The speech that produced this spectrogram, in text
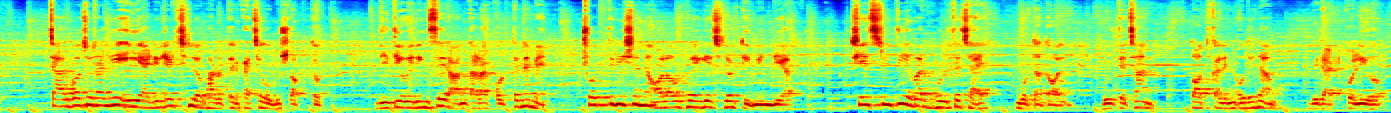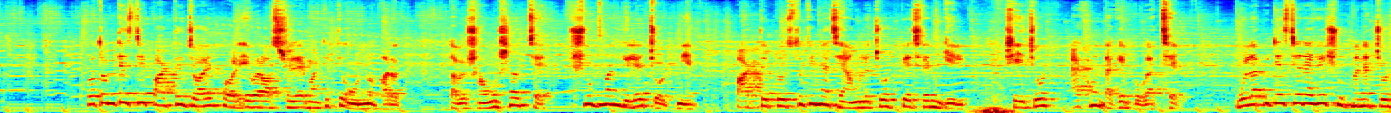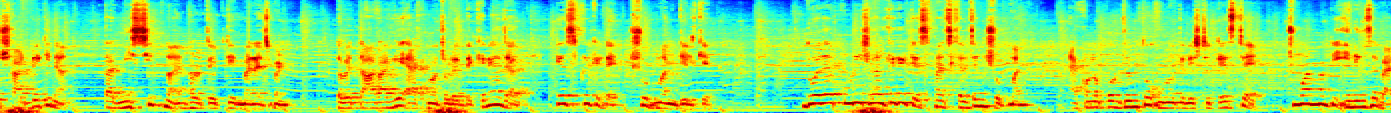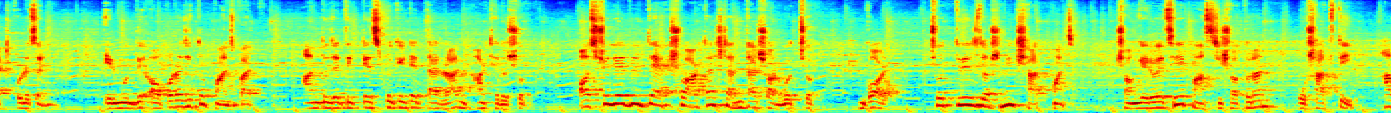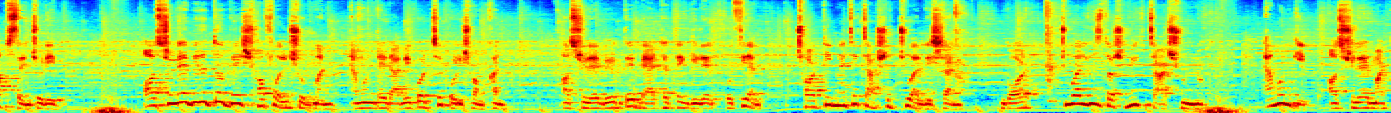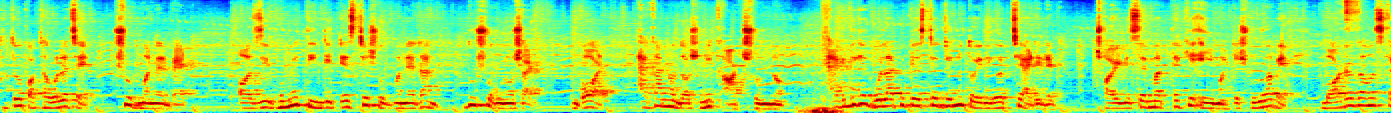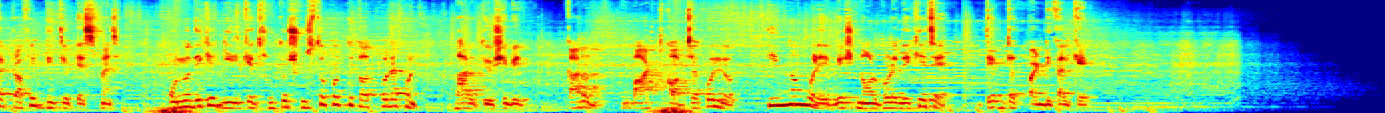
চার বছর আগে এই অ্যাডিলেড ছিল ভারতের কাছে অভিশপ্ত। দ্বিতীয় ইনিংসে রান তাড়া করতে নেমে ছত্রিশ রানে অল আউট হয়ে গিয়েছিল টিম ইন্ডিয়া। সেই স্মৃতি এবার ভুলতে চায় গোটা দল। ভুলতে চান তৎকালীন অধিনায়ক বিরাট কোহলিও। প্রথম টেস্টে পার্থে জয়ের পর এবার অস্ট্রেলিয়ার মাটিতে অন্য ভারত। তবে সমস্যা হচ্ছে শুভমান গিলের চোট নিয়ে। পার্থের প্রস্তুতি ম্যাচে আঙুলে চোট পেয়েছিলেন গিল। সেই চোট এখন তাকে ভোগাচ্ছে। গোলাপি টেস্টের আগে শুভমানের চোট সারবে কিনা তার নিশ্চিত নয় ভারতীয় টিম ম্যানেজমেন্ট তবে তার আগে এক নজরে দেখে নেওয়া যাক টেস্ট ক্রিকেটে শুভমান গিলকে। দু কুড়ি সাল থেকে টেস্ট ম্যাচ খেলছেন শুভমান। এখনও পর্যন্ত উনত্রিশটি টেস্টে চুয়ান্নটি ইনিংসে ব্যাট করেছেন। এর মধ্যে অপরাজিত পাঁচবার। আন্তর্জাতিক টেস্ট ক্রিকেটে তার রান আঠেরোশো। অস্ট্রেলিয়ার বিরুদ্ধে একশো আঠাশ রান তার সর্বোচ্চ। গড় ছত্রিশ দশমিক সাত পাঁচ। সঙ্গে রয়েছে পাঁচটি শতরান ও সাতটি হাফ সেঞ্চুরি। অস্ট্রেলিয়ার বিরুদ্ধে বেশ সফল শুভমান, এমনটাই দাবি করছে পরিসংখ্যান। অস্ট্রেলিয়ার বিরুদ্ধে ব্যাট হাতে গিলের খতিয়ান, ছটি ম্যাচে চারশো চুয়াল্লিশ রান, গড় চুয়াল্লিশ দশমিক চার শূন্য। এমনকি অস্ট্রেলিয়ার মাটিতেও কথা বলেছে শুভমানের ব্যাট। অজি ভূমে তিনটি টেস্টে শুভমানের রান দুশো উনষাট, গড় একান্ন দশমিক আট শূন্য। একদিকে গোলাপি টেস্টের জন্য তৈরি হচ্ছে অ্যাডিলেড ছয় ডিসেম্বর থেকে এই মাঠে শুরু হবে বর্ডার গাভাস্কার ট্রফির দ্বিতীয় টেস্ট ম্যাচ অন্যদিকে গিলকে দ্রুত সুস্থ করতে তৎপর এখন ভারতীয় শিবির। কারণ পার্থ কবজা করলেও তিন নম্বরে বেশ নড়বড়ে দেখিয়েছে দেবদত্ত পার্ডিকালকে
